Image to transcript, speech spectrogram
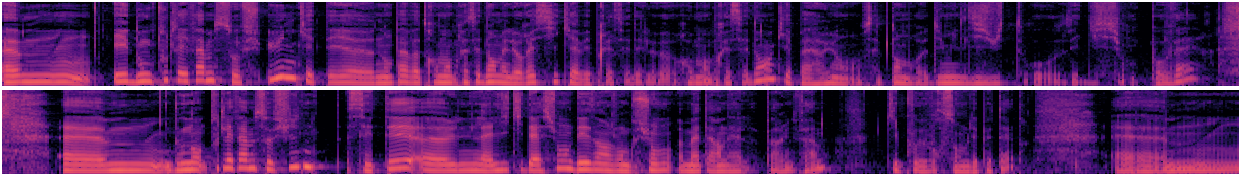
Et donc toutes les femmes, sauf une, qui était non pas votre roman précédent, mais le récit qui avait précédé le roman précédent, qui est paru en septembre 2018 aux éditions Pauvert. donc toutes les femmes, sauf une, c'était euh, la liquidation des injonctions maternelles par une femme, qui pouvait vous ressembler peut-être. Euh,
